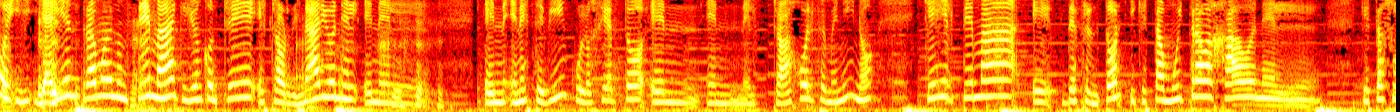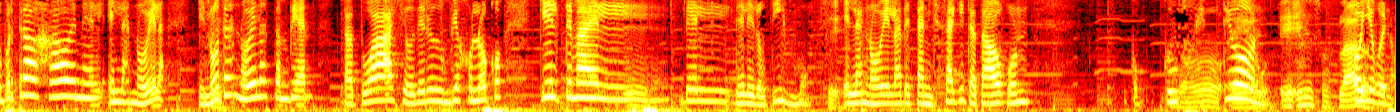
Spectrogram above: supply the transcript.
No, y, y ahí entramos en un tema que yo encontré extraordinario en el, en el, en, en este vínculo, ¿cierto? En, en el trabajo del femenino, que es el tema eh, de frentón y que está muy trabajado en el, que está súper trabajado en el, en las novelas, en Sí. otras novelas también, tatuaje o diario de un viejo loco, que es el tema del, del, del erotismo, Sí. en las novelas de Tanizaki tratado con, con, con su gestión. eh, eso, claro. Oye, bueno,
